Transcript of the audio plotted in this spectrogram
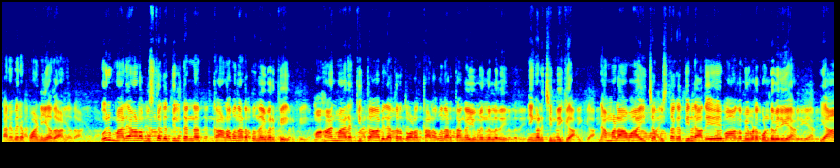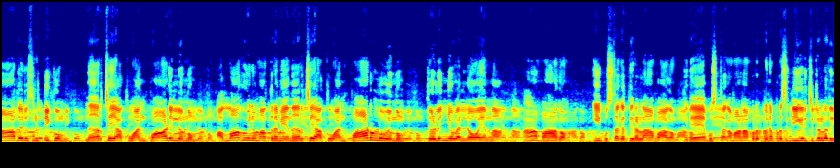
കാരണം ഇവരെ പണി അതാണ്. ഒരു മലയാള പുസ്തകത്തിൽ തന്നെ കളവ് നടത്തുന്ന ഇവർക്ക് മഹാന്മാരെ കിതാബിൽ എത്രത്തോളം കളവ് നടത്താൻ കഴിയും എന്നുള്ളത് നിങ്ങൾ ചിന്തിക്കുക. നമ്മൾ ആ വായിച്ച പുസ്തകത്തിന്റെ അതേ ഭാഗം ഇവിടെ കൊണ്ടുവരികയാണ്. യാതൊരു സൃഷ്ടിക്കും നേർച്ചയാക്കുവാൻ പാടില്ലെന്നും അള്ളാഹുവിന് മാത്രമേ നേർച്ചയാക്കുവാൻ പാടുള്ളൂ എന്നും തെളിഞ്ഞുവല്ലോ എന്ന ആ ഭാഗം ഈ പുസ്തകത്തിലുള്ള ആ ഭാഗം ഇതേ പുസ്തകമാണ് പുനഃപ്രസിദ്ധീകരിച്ചിട്ടുള്ളത്.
